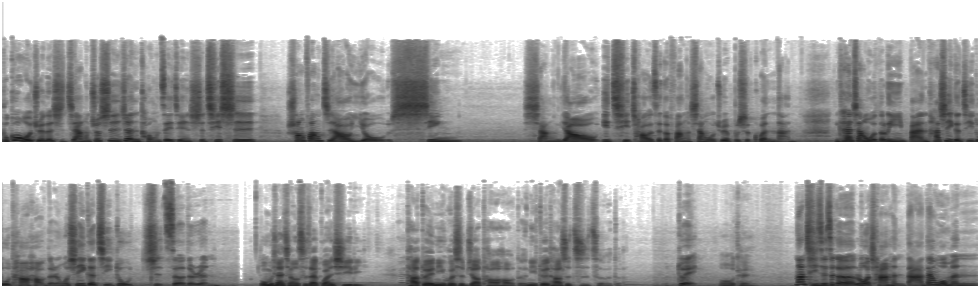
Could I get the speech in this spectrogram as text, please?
不过我觉得是这样，就是认同这件事，其实双方只要有心，想要一起朝这个方向，我觉得不是困难。你看，像我的另一半，他是一个极度讨好的人，我是一个极度指责的人。我们现在讲的是在关系里，他对你会是比较讨好的，你对他是指责的。对，OK。那其实这个落差很大，但我们。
